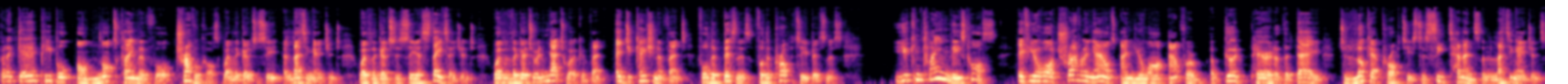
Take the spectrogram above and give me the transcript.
but again, people are not claiming for travel costs when they're going to see a letting agent, whether they're going to see a state agent, whether they go to a network event, education event for the business, for the property business. You can claim these costs. If you are traveling out and you are out for a good period of the day to look at properties, to see tenants and letting agents,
